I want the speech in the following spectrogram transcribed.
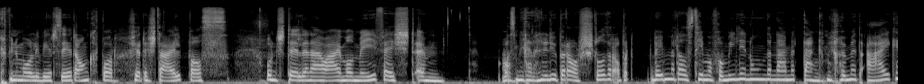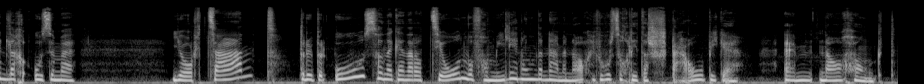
Ich bin Olivier sehr dankbar für den Steilpass und stelle auch einmal mehr fest, ähm, was mich eigentlich nicht überrascht, oder? aber wenn man das Thema Familienunternehmen denkt, wir kommen eigentlich aus einem Jahrzehnt darüber aus, eine Generation, wo Familienunternehmen nach wie vor so ein bisschen das Staubige ähm, nachhängt.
